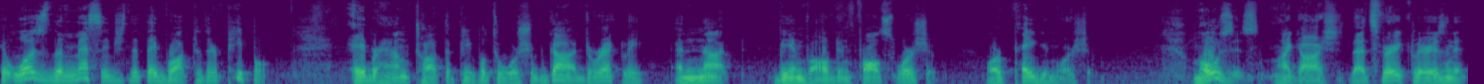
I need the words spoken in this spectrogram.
It was the message that they brought to their people. Abraham taught the people to worship God directly and not be involved in false worship or pagan worship. Moses, my gosh, that's very clear, isn't it?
